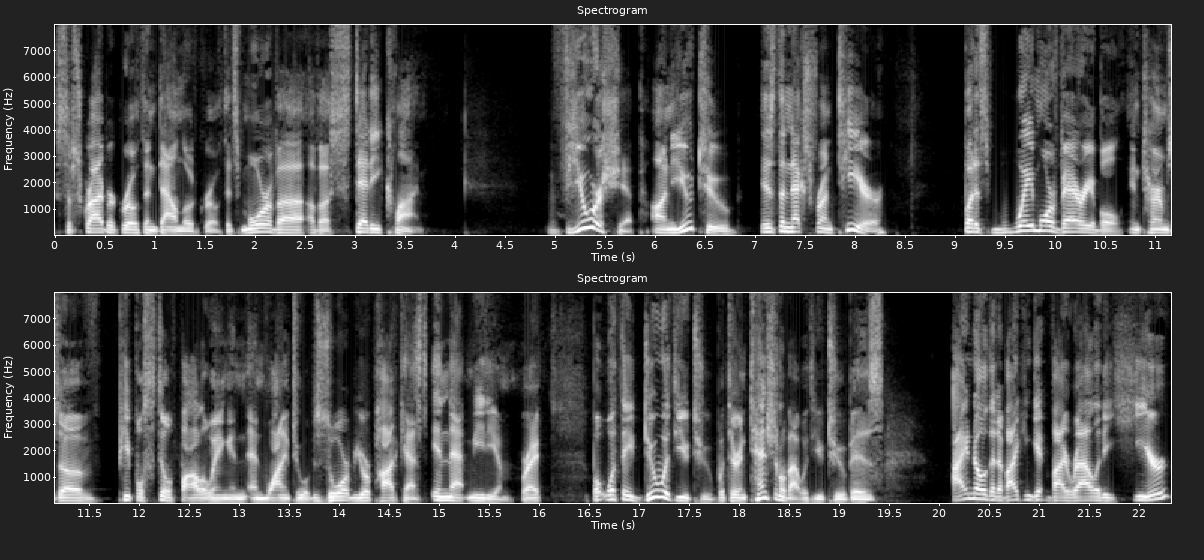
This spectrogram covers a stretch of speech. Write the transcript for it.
subscriber growth and download growth. It's more of a, of a steady climb. Viewership on YouTube is the next frontier, but it's way more variable in terms of people still following and, and wanting to absorb your podcast in that medium, right? But what they do with YouTube, what they're intentional about with YouTube is I know that if I can get virality here,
